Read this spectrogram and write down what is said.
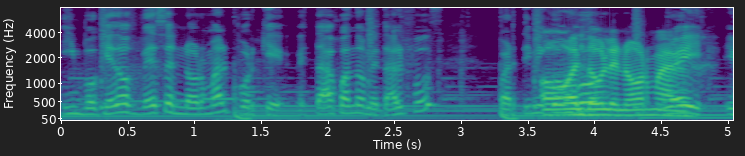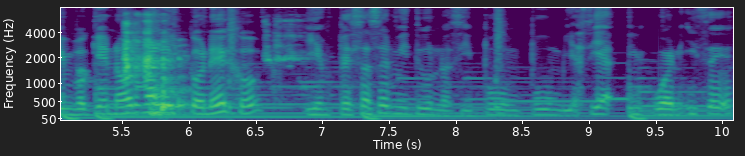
invoqué dos veces normal porque estaba jugando Metalfos partí mi Oh, el doble normal. Güey, invoqué normal el conejo y empecé a hacer mi turno así, pum, pum. Y hacía, bueno, hice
